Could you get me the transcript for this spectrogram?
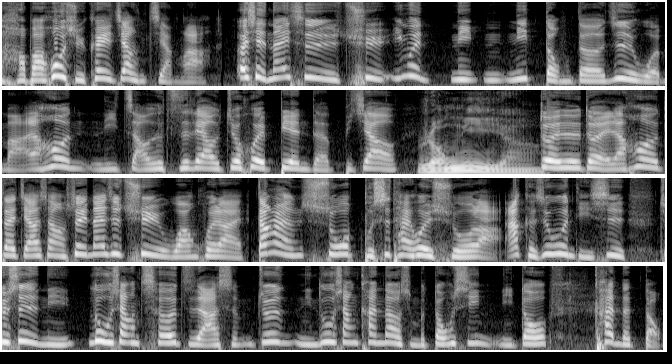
好吧，或许可以这样讲啦。而且那一次去，因为你你懂得日文嘛，然后你找的资料就会变得比较容易啊。对对对，然后再加上，所以那次去玩回来，当然说不是太会说啦啊。可是问题是，就是你路上车子啊什么，就是你路上看到什么东西，你都看得懂，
